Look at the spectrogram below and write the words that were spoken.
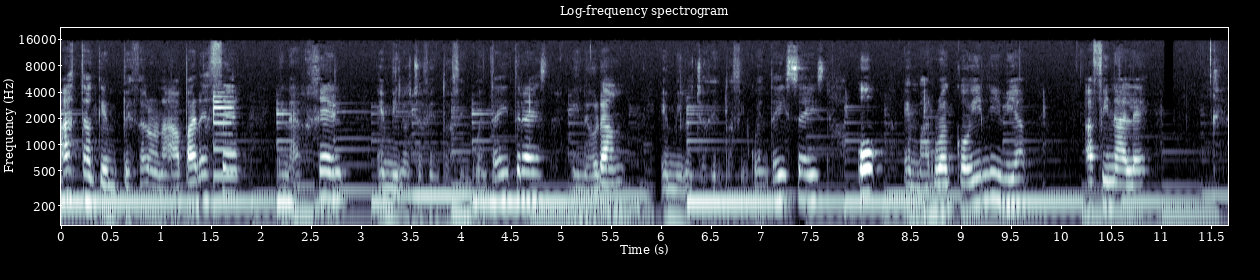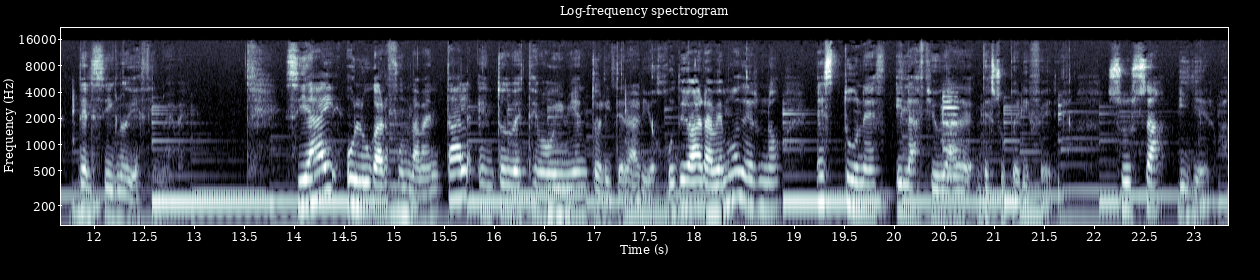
hasta que empezaron a aparecer en Argel en 1853, en Orán en 1856 o en Marruecos y Libia a finales del siglo XIX. Si hay un lugar fundamental en todo este movimiento literario judeo-árabe moderno, es Túnez y las ciudades de su periferia, Susa y Yerba,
